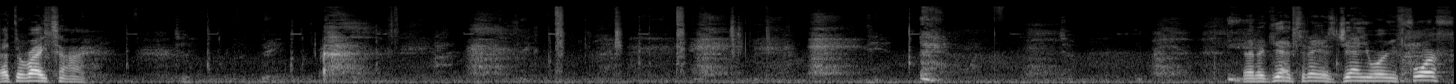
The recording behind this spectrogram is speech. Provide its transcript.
at the right time. And again, today is January 4th,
